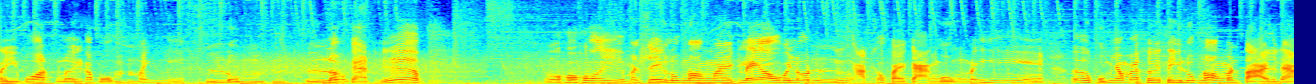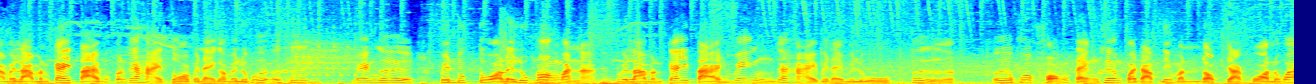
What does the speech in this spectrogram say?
ตีบอสเลยครับผมไม่ลุมลมกระเทืบ โอ้โหมันเสกลูกน้องมาอีกแล้ววัยรุ่นอัดเข้าไปกลางวงนี่เออ ผมยังไม่เคยตีลูกน้องมันตายเลยนะเวลามันใกล้ตายปุ๊บมันก็หายตัวไปไหนก็ไม่รู้เออแม่งเอ้ยเป็นทุกตัวเลยลูกน้องมันอะ เวลามันใกล้ตายแม่งก็หายไปไหนไม่รู้เออเออพวกของแต่งเครื่องประดับนี่มันดรอปจากบอสหรือว่า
